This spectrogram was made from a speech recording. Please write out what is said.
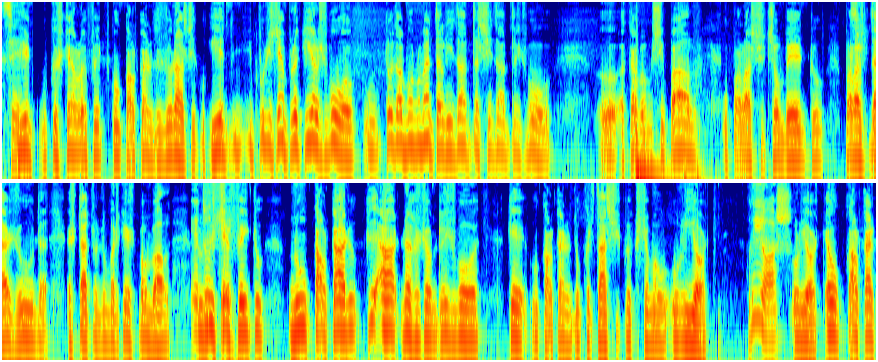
Sim. E o castelo é feito com calcário do Jurássico. E, e, por exemplo, aqui em Lisboa, o- toda a monumentalidade da cidade de Lisboa, uh, a Câmara Municipal, o Palácio de São Bento, o Palácio da Ajuda, a estátua do Marquês de Pombal, É tudo tudo isso quê? é feito num calcário que há na região de Lisboa, que é um calcário do Cretácico que se chama o Lior. Liós. O Lior é o calcário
